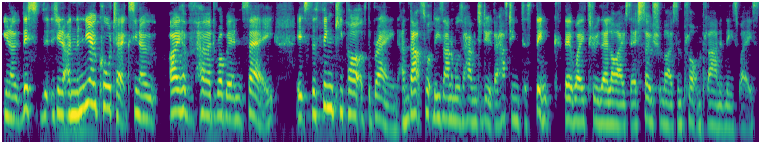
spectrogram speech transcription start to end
you know, this, you know, and the neocortex, you know, I have heard Robin say it's the thinky part of the brain. And that's what these animals are having to do. They're having to think their way through their lives, their social lives, and plot and plan in these ways.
